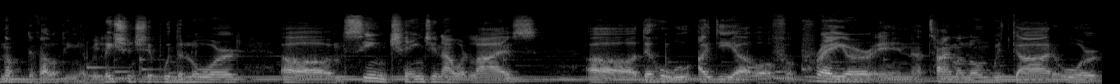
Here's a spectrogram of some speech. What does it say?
not developing a relationship with the Lord, um, seeing change in our lives, uh, the whole idea of prayer and time alone with God, or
